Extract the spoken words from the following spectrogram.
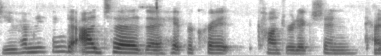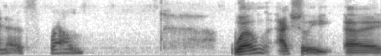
do you have anything to add to the hypocrite contradiction kind of realm? Well, actually, uh,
